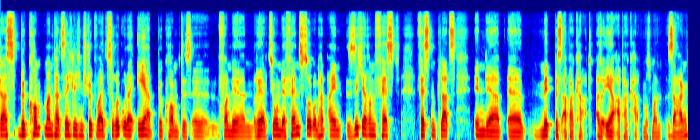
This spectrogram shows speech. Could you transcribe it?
das bekommt man tatsächlich ein Stück weit zurück oder er bekommt es äh, von der Reaktion der Fans zurück und hat einen sicheren, fest, festen Platz in der äh, Mid- bis Uppercard. Also eher Uppercard, muss man sagen.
